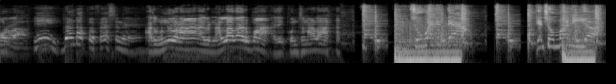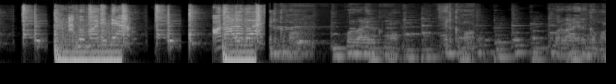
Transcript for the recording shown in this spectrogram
போடுறா அது ஒண்ணு இல்லடா இருப்பான் அது கொஞ்ச நாளா So wet it down get your money up இருக்குமோ ஒருவேளை இருக்குமோ?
